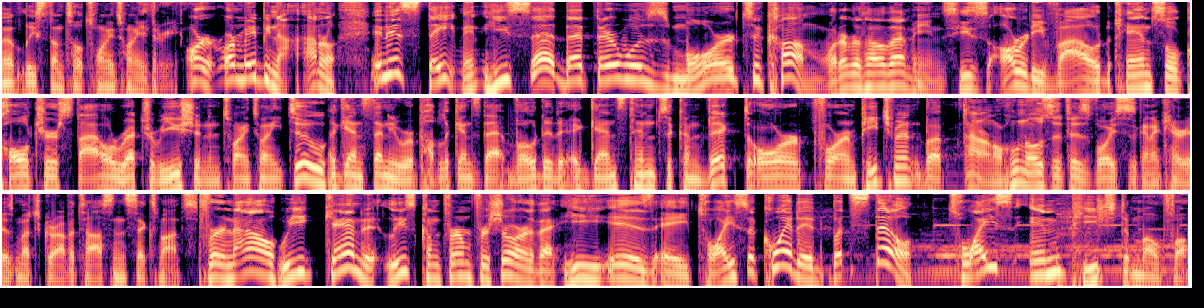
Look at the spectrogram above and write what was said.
at least until 2023, or or maybe not. I don't know. In his statement, he said that there was more to come. Whatever the hell that means. He's already vowed cancel culture style retribution in 2022 against any Republicans that voted against him to convict or for impeachment. But I don't know. Who knows if his voice is going to carry as much gravitas in six months? For now, we can at least confirm for sure that he is a twice acquitted, but still twice impeached mofo.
